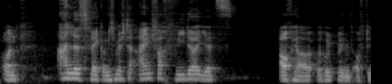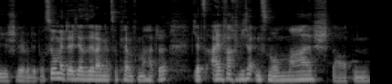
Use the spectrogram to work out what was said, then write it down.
Und alles weg. Und ich möchte einfach wieder jetzt, auch ja rückblickend auf die schwere Depression, mit der ich ja sehr lange zu kämpfen hatte, jetzt einfach wieder ins Normal starten.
